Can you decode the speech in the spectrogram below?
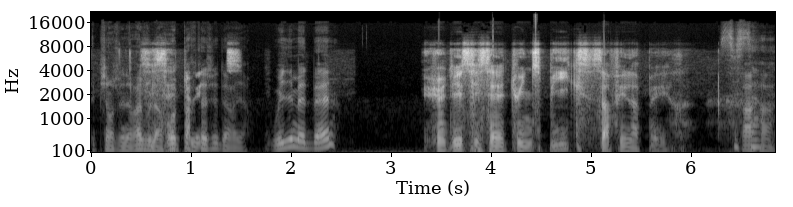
Et puis en général, vous la repartagez derrière. Oui, Maître Ben Je dis, si c'est Twin Peaks, ça fait la paire. C'est Ah, ça. ah.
